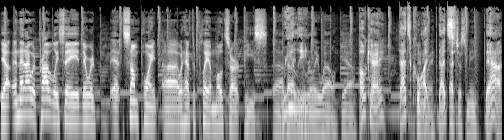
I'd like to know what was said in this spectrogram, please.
Yeah, and then I would probably say there would at some point uh, I would have to play a Mozart piece uh, that I Really? knew really well. Yeah. Okay. That's cool. Anyway, I, that's, that's just me. yeah.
